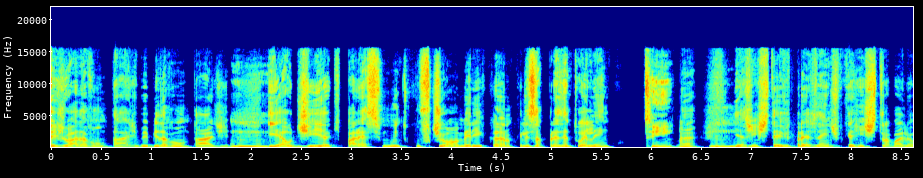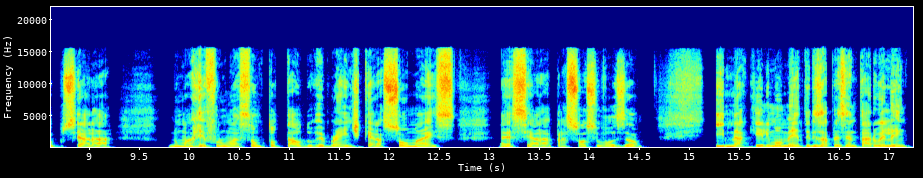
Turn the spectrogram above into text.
feijoada à vontade, bebida à vontade. Uhum. E é o dia que parece muito com o futebol americano, porque eles apresentam o elenco, Sim. né? Uhum. E a gente esteve presente, porque a gente trabalhou pro Ceará numa reformulação total do rebrand, que era só mais eh, Ceará para sócio Vozão. E naquele momento eles apresentaram o elenco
